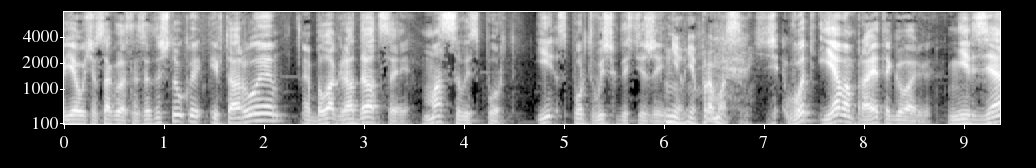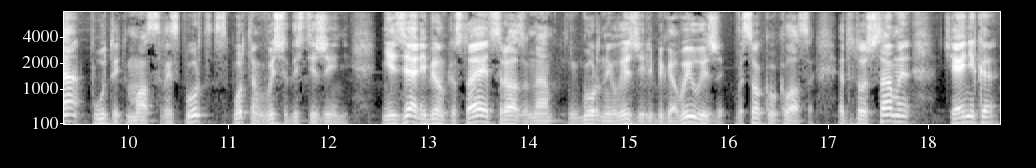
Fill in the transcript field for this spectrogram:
я очень согласен с этой штукой. И второе, была градация массовый спорт и спорт высших достижений. Не, не, про массовый. Вот я вам про это говорю. Нельзя путать массовый спорт с спортом высших достижений. Нельзя ребенка ставить сразу на горные лыжи или беговые лыжи высокого класса. Это то же самое чайника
